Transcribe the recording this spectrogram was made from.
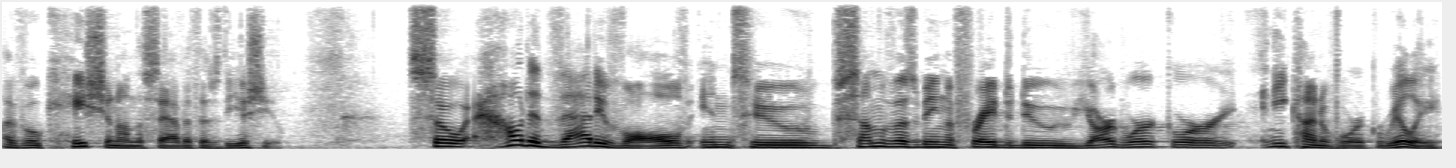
a vocation on the Sabbath as the issue. So, how did that evolve into some of us being afraid to do yard work or any kind of work, really,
